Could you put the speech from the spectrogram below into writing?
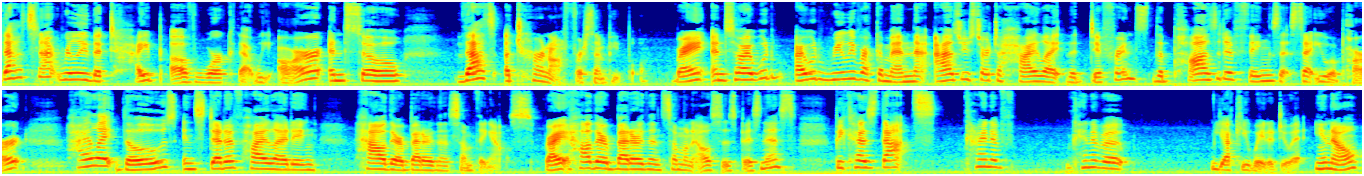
That's not really the type of work that we are and so that's a turnoff for some people right and so i would i would really recommend that as you start to highlight the difference the positive things that set you apart highlight those instead of highlighting how they're better than something else right? How they're better than someone else's business because that's kind of kind of a yucky way to do it you know?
